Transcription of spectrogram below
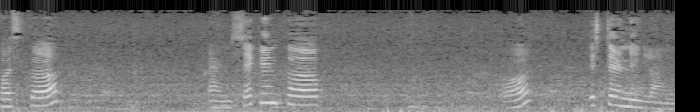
first cup and second cup और स्टैंडिंग लाइन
